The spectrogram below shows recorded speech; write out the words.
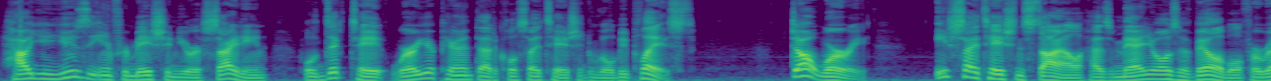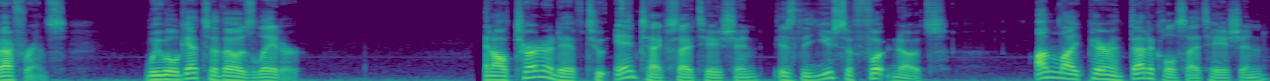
How you use the information you are citing will dictate where your parenthetical citation will be placed. Don't worry, each citation style has manuals available for reference. We will get to those later. An alternative to in-text citation is the use of footnotes. Unlike parenthetical citation,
